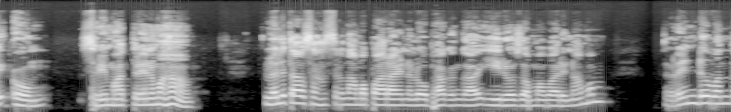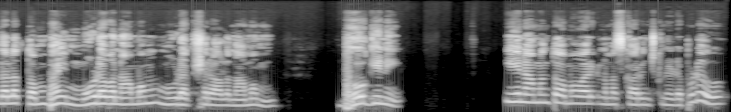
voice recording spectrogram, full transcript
హే ఓం శ్రీమాత్రే నమ. లలితా సహస్రనామ పారాయణలో భాగంగా ఈరోజు అమ్మవారి నామం రెండు వందల తొంభై మూడవ నామం మూడు అక్షరాల నామం భోగిని. ఈ నామంతో అమ్మవారికి నమస్కరించుకునేటప్పుడు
